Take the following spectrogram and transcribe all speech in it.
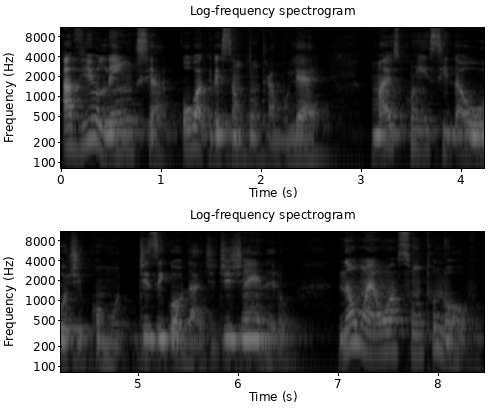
A violência ou agressão contra a mulher, mais conhecida hoje como desigualdade de gênero, não é um assunto novo.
